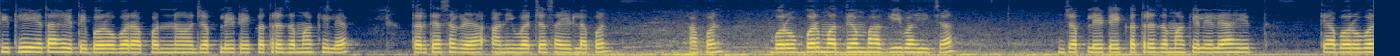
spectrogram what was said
तिथे येत आहे ते बरोबर आपण ज्या प्लेट एकत्र जमा केल्या तर त्या सगळ्या. आणि वरच्या साईडला पण आपण बरोबर मध्यम भागी बाहीच्या ज्या प्लेट एकत्र जमा केलेल्या आहेत त्याबरोबर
